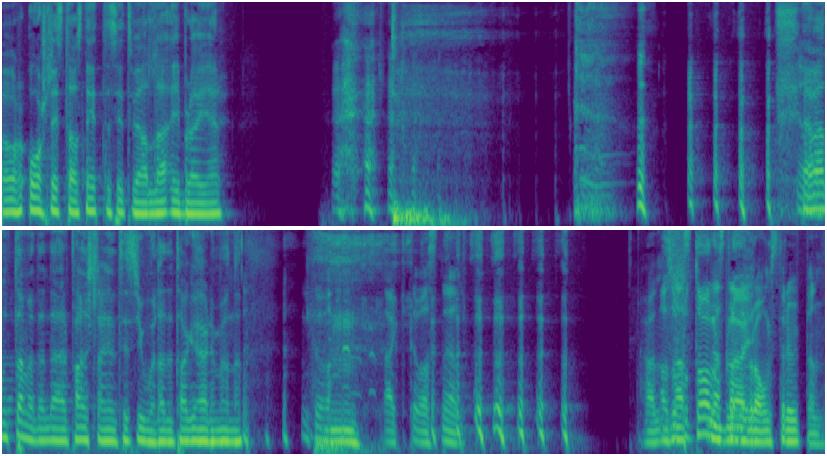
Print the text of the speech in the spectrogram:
År, årslistavsnittet sitter vi alla i blöjor. Jag ja. väntade med den där punchlinen tills Joel hade tagit öl i munnen. det var, mm. Tack, det var snällt. Alltså, näst, på tal om nästan i vrångstrupen.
